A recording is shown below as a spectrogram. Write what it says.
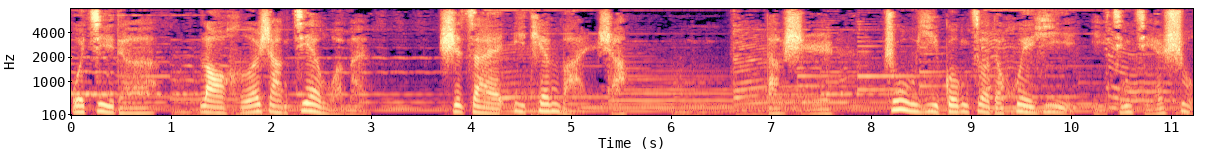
我记得老和尚见我们是在一天晚上。当时，注意工作的会议已经结束。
